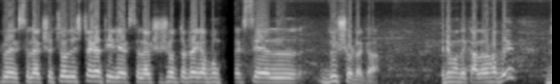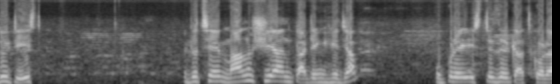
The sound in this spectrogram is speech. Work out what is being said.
টু এক্সেল একশো চল্লিশ টাকা থ্রি এক্সেল একশো সত্তর টাকা এবং এক্সেল দুশো টাকা। এটার মধ্যে কালার হবে দুইটি। এটা হচ্ছে মালয়েশিয়ান কাটিং হিজাব। উপরে স্টেজের কাজ করা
